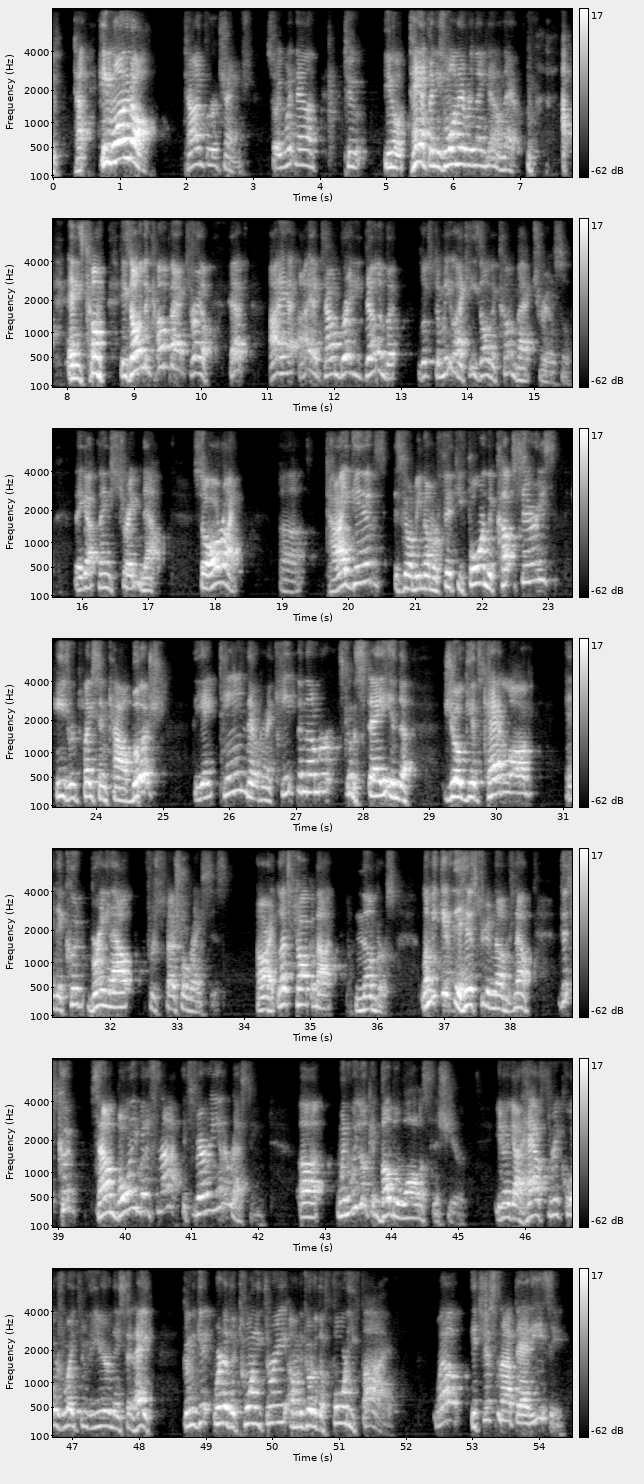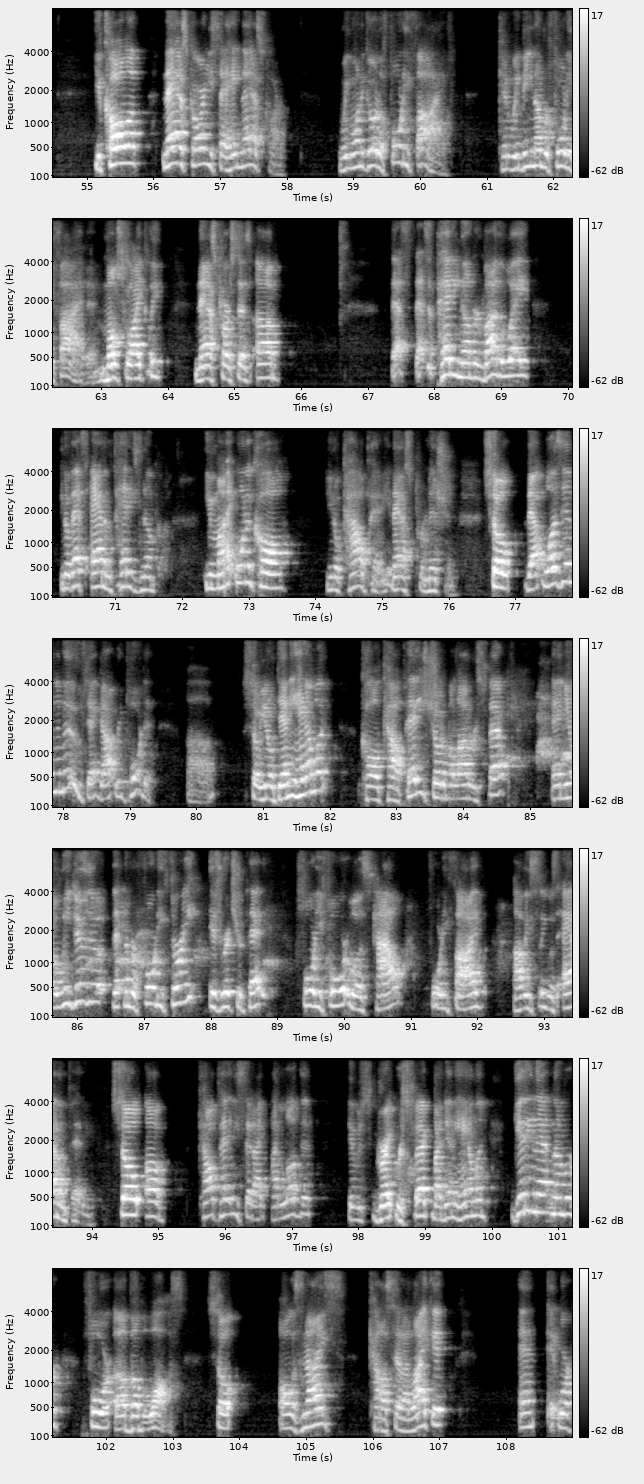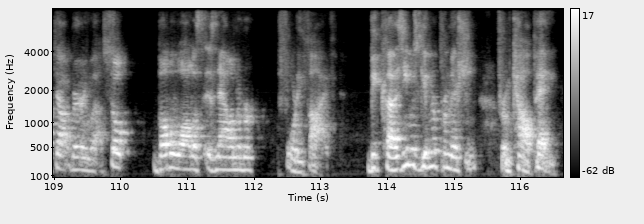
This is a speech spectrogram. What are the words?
He won it all. Time for a change. So he went down to you know Tampa, and he's won everything down there. and he's come. He's on the comeback trail. Heck, I had I had Tom Brady done, but looks to me like he's on the comeback trail. So they got things straightened out. So all right, uh, Ty Gibbs is going to be number 54 in the Cup Series. He's replacing Kyle Busch. The 18, they're going to keep the number. It's going to stay in the Joe Gibbs catalog, and they could bring it out for special races. All right, let's talk about numbers. Let me give the history of numbers. Now, this could sound boring, but it's not. It's very interesting. Uh, when we look at Bubba Wallace this year, you know, he got half, three quarters way through the year, and they said, hey, going to get rid of the 23. I'm going to go to the 45. Well, it's just not that easy. You call up NASCAR and you say, hey, NASCAR, we want to go to 45. Can we be number 45? And most likely, NASCAR says, um, that's that's a petty number. And by the way, you know, that's Adam Petty's number. You might want to call, you know, Kyle Petty and ask permission. So that was in the news. That got reported. Uh, so, you know, Denny Hamlin called Kyle Petty, showed him a lot of respect. And you know, we do the, that number 43 is Richard Petty. 44 was Kyle. 45 obviously was Adam Petty. So uh, Kyle Petty said, I, I loved it. It was great respect by Denny Hamlin getting that number for uh, Bubba Wallace. So all is nice. Kyle said, I like it. And it worked out very well. So Bubba Wallace is now number 45 because he was given a permission from Kyle Petty.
